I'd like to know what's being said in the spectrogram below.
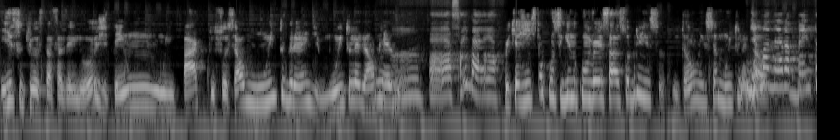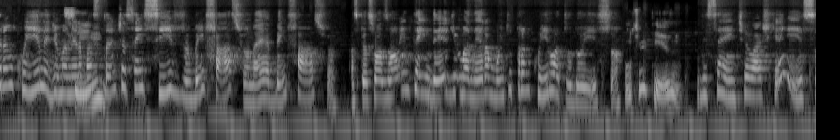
isso que você está fazendo hoje tem um impacto social muito grande, muito legal mesmo. É essa a ideia. Porque a gente está conseguindo conversar sobre isso. Então, isso é muito legal. De maneira bem tranquila e de maneira Sim. bastante sensível, bem fácil, né? É bem fácil. As pessoas vão entender de maneira muito tranquila tudo isso. Com certeza. Vicente, eu acho que é isso.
